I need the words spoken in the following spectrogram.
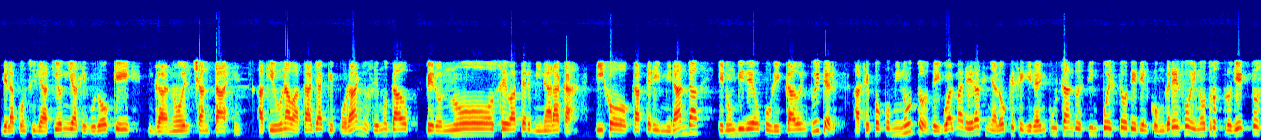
de la conciliación y aseguró que ganó el chantaje. Ha sido una batalla que por años hemos dado, pero no se va a terminar acá, dijo Catherine Miranda en un video publicado en Twitter hace pocos minutos. De igual manera, señaló que seguirá impulsando este impuesto desde el Congreso en otros proyectos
